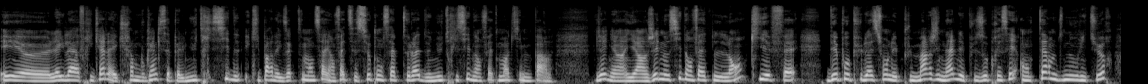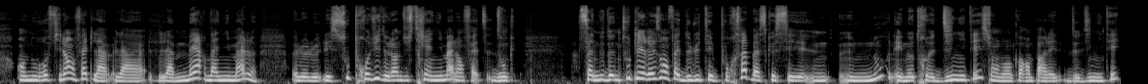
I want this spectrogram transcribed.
Et euh, Leila Africa a écrit un bouquin qui s'appelle Nutricide et qui parle exactement de ça. Et en fait, c'est ce concept-là de nutricide, en fait, moi, qui me parle. Il y, a, un génocide, en fait, lent qui est fait des populations les plus marginales, les plus oppressées en termes de nourriture, en nous refilant, en fait, la merde animale, les sous-produits de l'industrie animale, en fait. Donc, ça nous donne toutes les raisons en fait de lutter pour ça parce que c'est nous et notre dignité, si on doit encore en parler de dignité,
